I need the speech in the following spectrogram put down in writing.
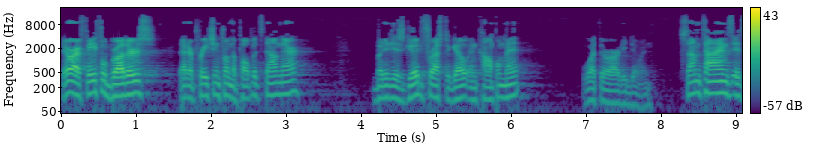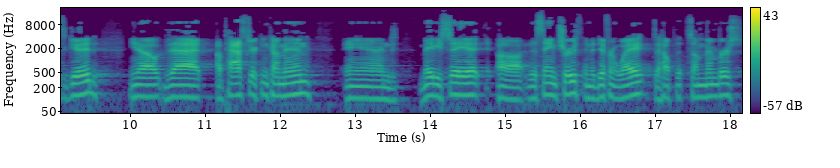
There are faithful brothers that are preaching from the pulpits down there, but it is good for us to go and complement what they're already doing. Sometimes it's good, you know, that a pastor can come in and maybe say it uh, the same truth in a different way to help some members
